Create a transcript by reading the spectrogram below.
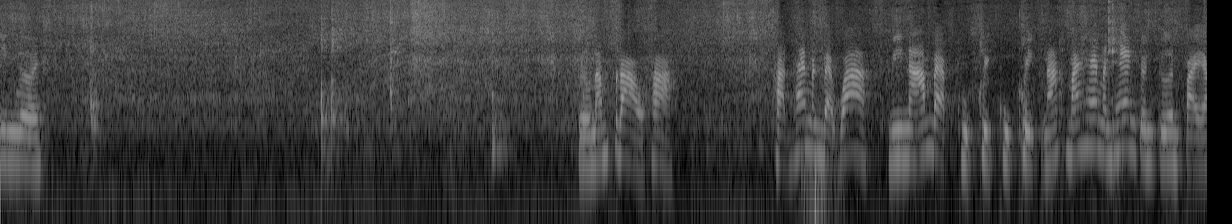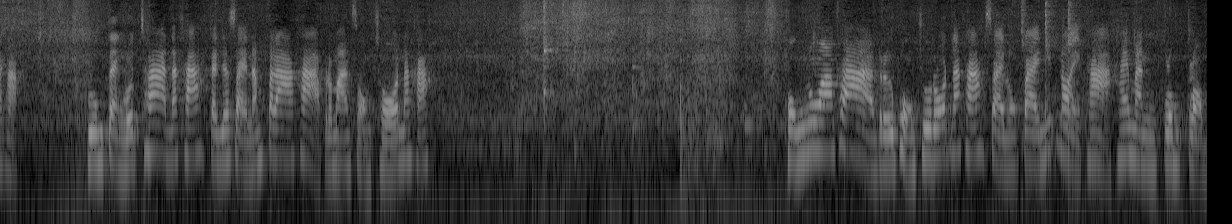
ริง ๆ เลย เติมน้ำเปล่าค่ะ ผัดให้มันแบบว่ามีน้ำแบบคลุกคลิกคลุกคลิกนะ ไม่ให้มันแห้งจนเกินไปอะค่ะปรุงแต่งรสชาตินะคะกันจะใส่น้ำปลาค่ะ ประมาณ 2 ช้อนนะคะ ผงนัวค่ะ หรือผงชูรสนะคะ ใส่ลงไปนิดหน่อยค่ะ ให้มันกลมกล่อม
